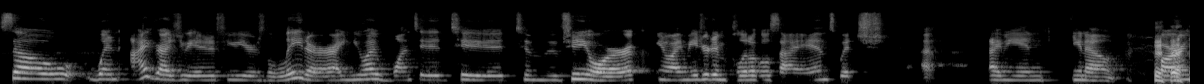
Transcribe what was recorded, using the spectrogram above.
so when I graduated a few years later, I knew I wanted to to move to New York. You know, I majored in political science, which uh, I mean, you know, barring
